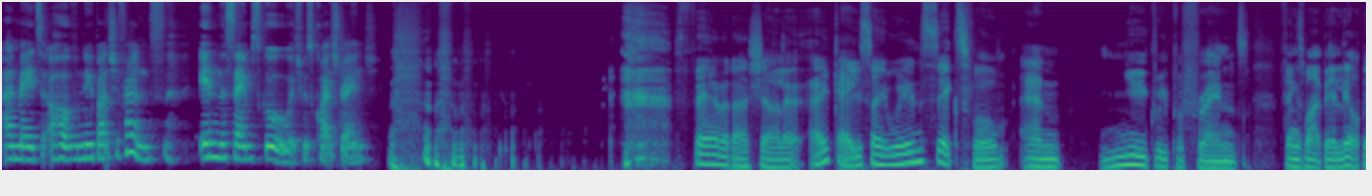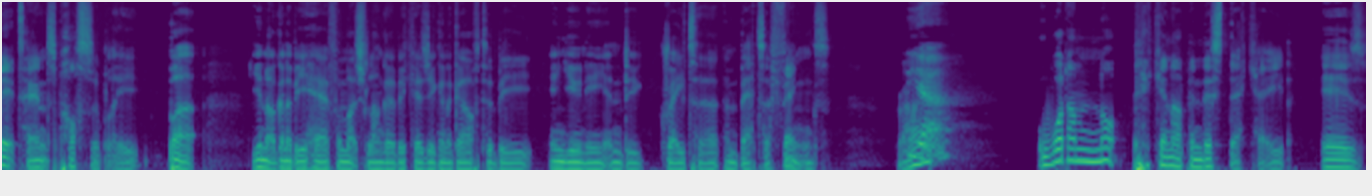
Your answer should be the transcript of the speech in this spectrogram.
and made a whole new bunch of friends in the same school, which was quite strange. Fair enough, Charlotte. Okay, so we're in sixth form and new group of friends. Things might be a little bit tense, possibly, but you're not going to be here for much longer because you're going to go off to be in uni and do greater and better things, right? Yeah. What I'm not picking up in this decade is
